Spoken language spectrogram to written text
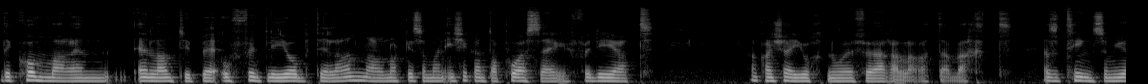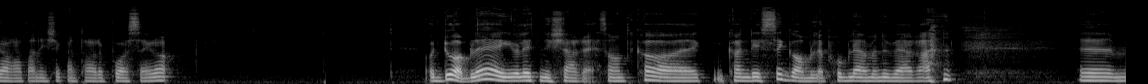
det kommer en, en, eller annen type offentlig jobb til han, eller noe som han ikke kan ta på seg fordi at han kanskje har gjort noe før, eller at det har vært altså ting som gjør at han ikke kan ta det på seg. da. Og da ble jeg jo litt nysgjerrig. Sant? Hva kan disse gamle problemene være? um,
